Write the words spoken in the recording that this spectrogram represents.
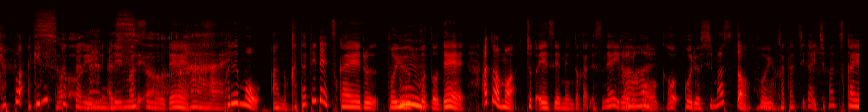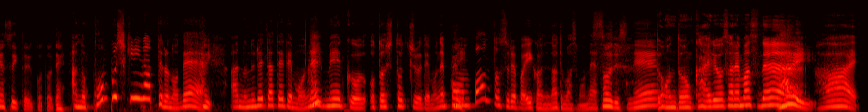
キャップは開けにくかったりありますので、はい、これもあの片手で使えるということで、うん、あとはまあちょっと衛生面とかですねいろいろこう、はい、考慮しますとそういう形が一番使いやすいということで、あのポンプ式になってるので、はい、あの濡れた手でもね、メイクを落とし途中でもねポンポンとすればいい感じになってますもんね。そうですね。どんどん改良されますね。はい。はい。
